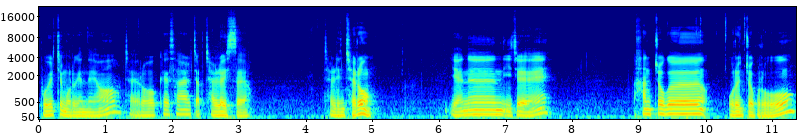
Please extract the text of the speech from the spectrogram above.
보일지 모르겠네요. 자, 이렇게 살짝 잘려 있어요. 잘린 채로 얘는 이제 한쪽은 오른쪽으로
